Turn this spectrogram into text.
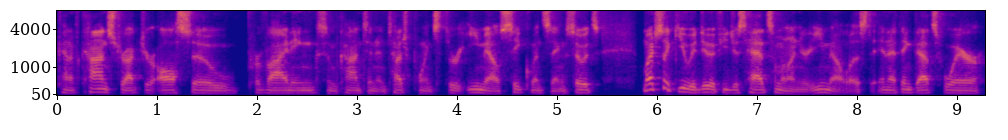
kind of construct, you're also providing some content and touch points through email sequencing. So it's much like you would do if you just had someone on your email list. And I think that's where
